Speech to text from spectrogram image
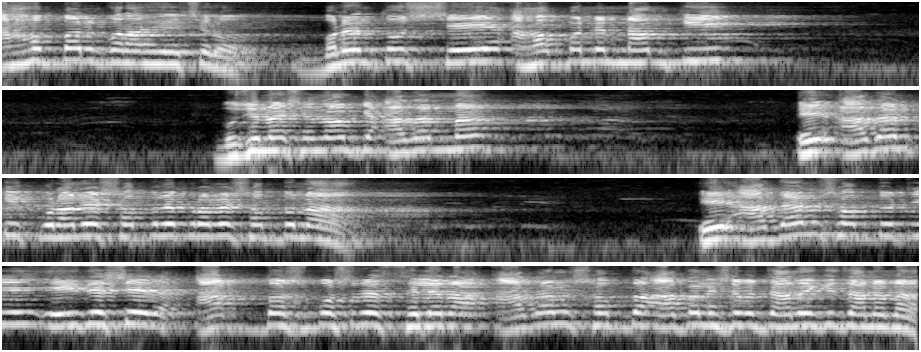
আহ্বান করা হয়েছিল। বলেন তো, সে আহ্বানের নাম কি? বুঝি না সে নাম কি আদান না? এই আজান কি কোরআনের শব্দ কোরআনের শব্দ না? এই আদান শব্দটি এই দেশের আট দশ বছরের ছেলেরা আদান শব্দ আদান হিসেবে জানে কি জানে না?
